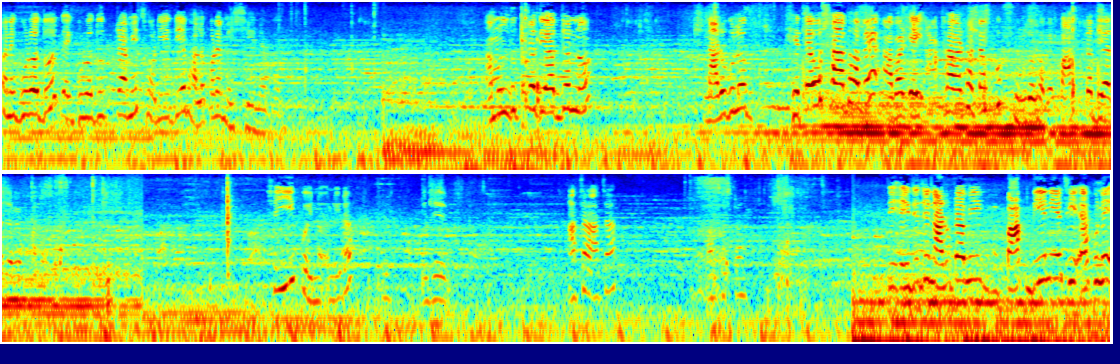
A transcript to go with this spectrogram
মানে গুঁড়ো দুধ, এই গুঁড়ো দুধটা আমি ছড়িয়ে দিয়ে ভালো করে মিশিয়ে নেব। আমল দুধটা দেওয়ার জন্য নাড়ুগুলো খেতেও স্বাদ হবে, আবার এই আঠা আঠাটা খুব সুন্দর হবে পাকটা দেওয়া যাবে ভালো সেই কই নলিরা এই যে আচার আচার আচারটা। এই যে যে নাড়ুটা আমি পাক দিয়ে নিয়েছি, এখন এই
